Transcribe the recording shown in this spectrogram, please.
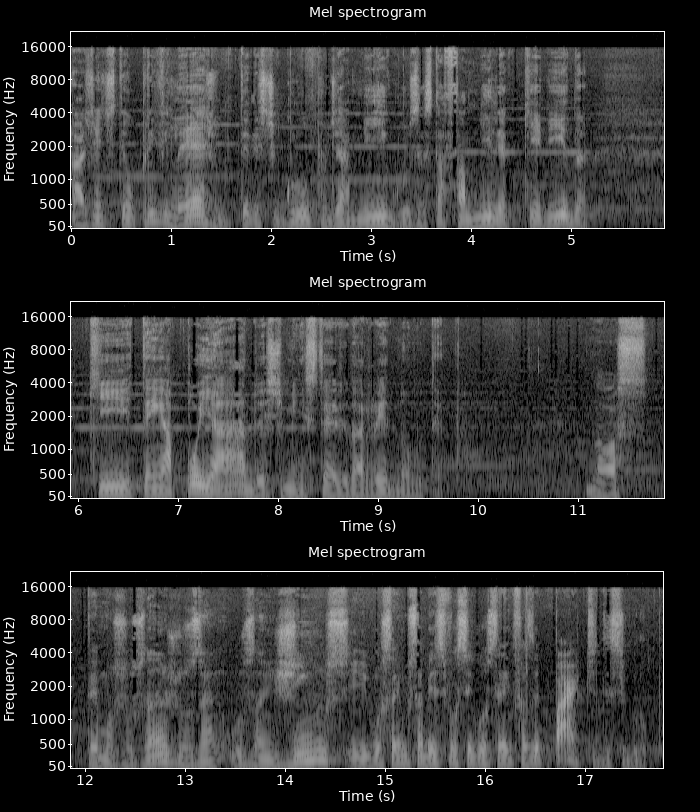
a gente tem o privilégio de ter este grupo de amigos, esta família querida que tem apoiado este ministério da Rede Novo Tempo. Nós temos os anjos, os anjinhos e gostaríamos de saber se você gostaria de fazer parte desse grupo.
